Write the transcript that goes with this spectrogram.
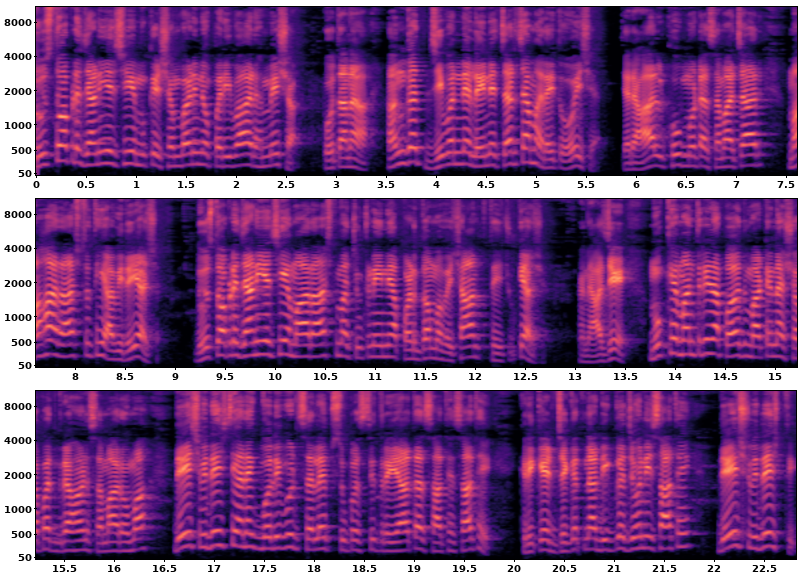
દોસ્તો, આપણે જાણીએ છીએ મુકેશ અંબાણીનો પરિવાર હંમેશા પોતાના અંગત જીવનને લઈને ચર્ચામાં રહેતો હોય છે. ત્યારે હાલ ખૂબ મોટા સમાચાર મહારાષ્ટ્રથી આવી રહ્યા છે. દોસ્તો, આપણે જાણીએ છીએ મહારાષ્ટ્રમાં ચૂંટણીના પડઘમ હવે શાંત થઈ ચૂક્યા છે. અને આજે મુખ્યમંત્રીના પદ માટેના શપથ ગ્રહણ સમારોહમાં દેશ વિદેશથી અનેક બોલિવૂડ સેલેબ્સ ઉપસ્થિત રહ્યા હતા. સાથે સાથે ક્રિકેટ જગતના દિગ્ગજોની સાથે દેશ વિદેશથી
